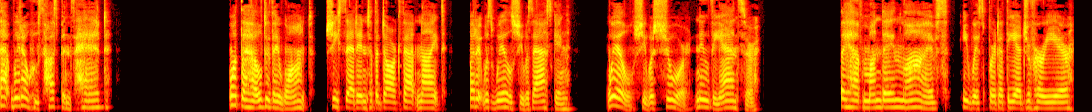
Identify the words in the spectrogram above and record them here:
that widow whose husband's head. What the hell do they want? She said into the dark that night, but it was Will she was asking. Will, she was sure, knew the answer. They have mundane lives, he whispered at the edge of her ear.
